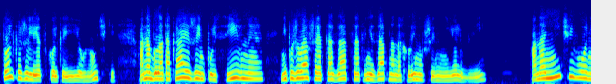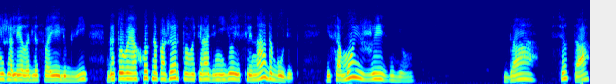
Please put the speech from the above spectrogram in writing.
столько же лет, сколько ее внучки, она была такая же импульсивная, не пожелавшая отказаться от внезапно нахлынувшей на нее любви. Она ничего не жалела для своей любви, готовая охотно пожертвовать ради нее, если надо будет, и самой жизнью. Да, все так,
